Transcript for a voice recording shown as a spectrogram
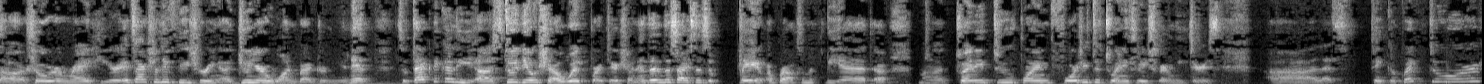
Uh, showroom right here. It's actually featuring a junior one bedroom unit. So technically, a uh, studio siya with partition. And then the sizes play approximately at uh, mga 22.40 to 23 square meters. Uh, let's take a quick tour.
